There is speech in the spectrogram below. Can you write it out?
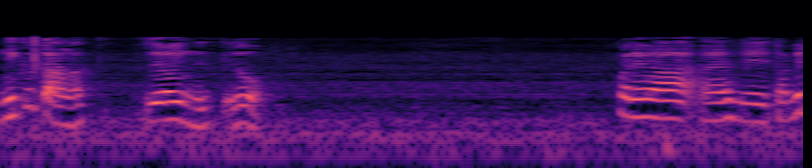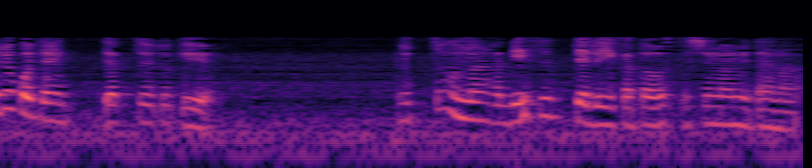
肉感は強いんですけど、これは、私、食べる子ちゃんやってる時いつもなんかディスってる言い方をしてしまうみたいな、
